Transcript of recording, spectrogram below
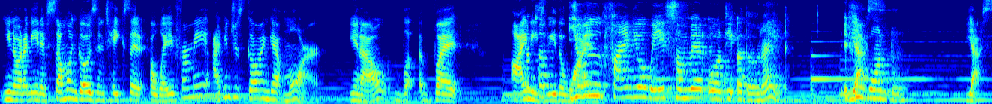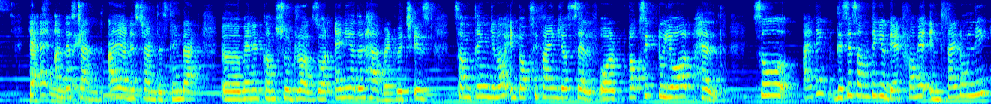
You know what I mean? If someone goes and takes it away from me, I can just go and get more, you know? Bu- But I But need to be the one. You will find your way somewhere or the other, right? If Yes. you want to. Yes. Yeah, absolutely. I understand. I understand this thing that uh, when it comes to drugs or any other habit, which is something, you know, intoxifying yourself or toxic to your health. So I think this is something you get from your inside only,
